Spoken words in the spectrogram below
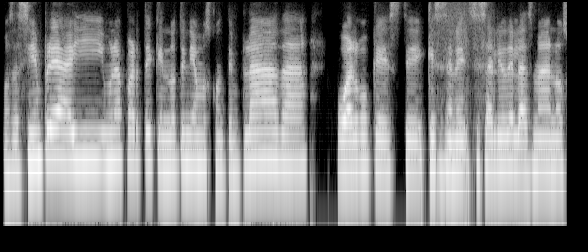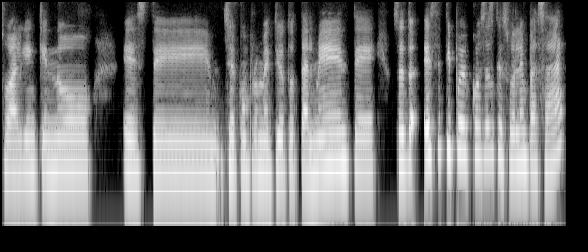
O sea, siempre hay una parte que no teníamos contemplada o algo que, este, que se, se salió de las manos o alguien que no este, se comprometió totalmente. O sea, este tipo de cosas que suelen pasar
